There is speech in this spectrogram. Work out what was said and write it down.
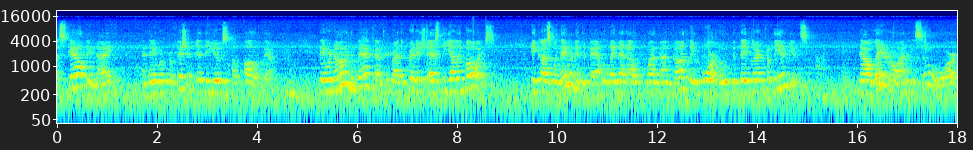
a scalping knife, and they were proficient in the use of all of them. They were known in the backcountry by the British as the Yelling Boys, because when they went into battle, they let out one ungodly war whoop that they'd learned from the Indians. Now, later on, in the Civil War,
